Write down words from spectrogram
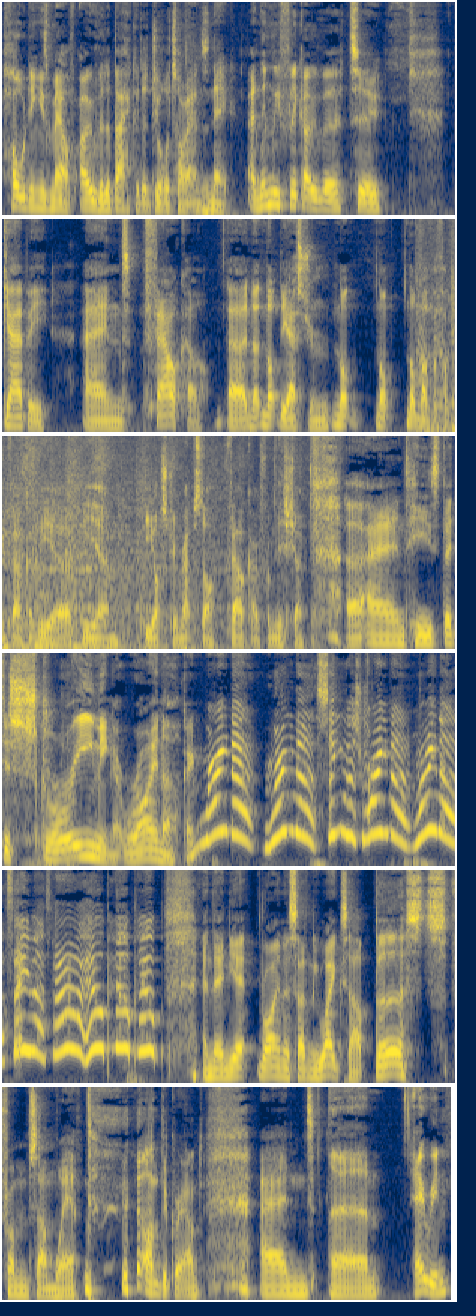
holding his mouth over the back of the Jaw Titan's neck. And then we flick over to Gabi and Falco, uh, not, not, the Austrian, not not not motherfucking Falco, the uh, the um, the Austrian rap star Falco from this show, uh, and he's they're just screaming at Reiner, going Reiner, Reiner, save us, Reiner, Reiner, save us, oh, help, help, help, and then yeah, Reiner suddenly wakes up, bursts from somewhere underground, and um, Eren,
